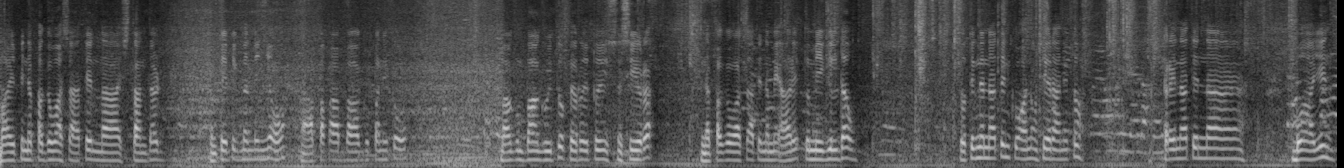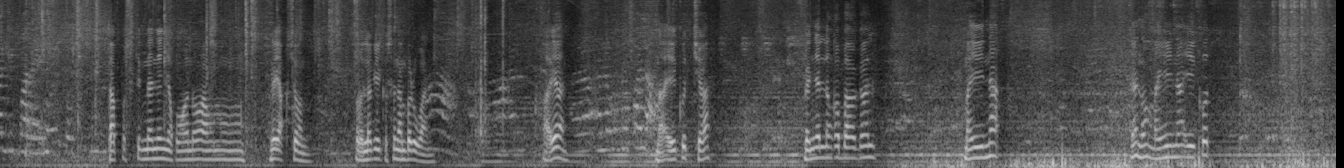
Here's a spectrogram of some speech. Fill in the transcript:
may pinapagawa sa atin na standard. Kung titignan ninyo, oh, napakabago pa nito. oh. Bagong bago ito pero ito is nasira. Pinapagawa sa atin na may-ari, tumigil daw. So tingnan natin kung anong sira nito. Try natin na buhayin. Tapos tingnan ninyo kung ano ang reaction. So lagay ko sa number 1. Ayan. Naikot siya. Ganyan lang kabagal. Mahina. Yan o, mahina ikot.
